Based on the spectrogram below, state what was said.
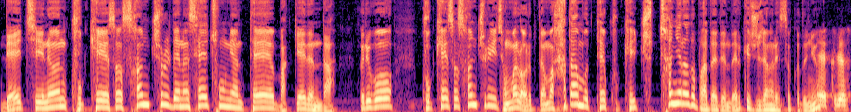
내치는 국회에서 선출되는 새 총리한테 맡겨야 된다. 그리고 국회에서 선출이 정말 어렵다면 하다못해 국회 추천이라도 받아야 된다. 이렇게 주장을 했었거든요. 네, 그랬죠.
